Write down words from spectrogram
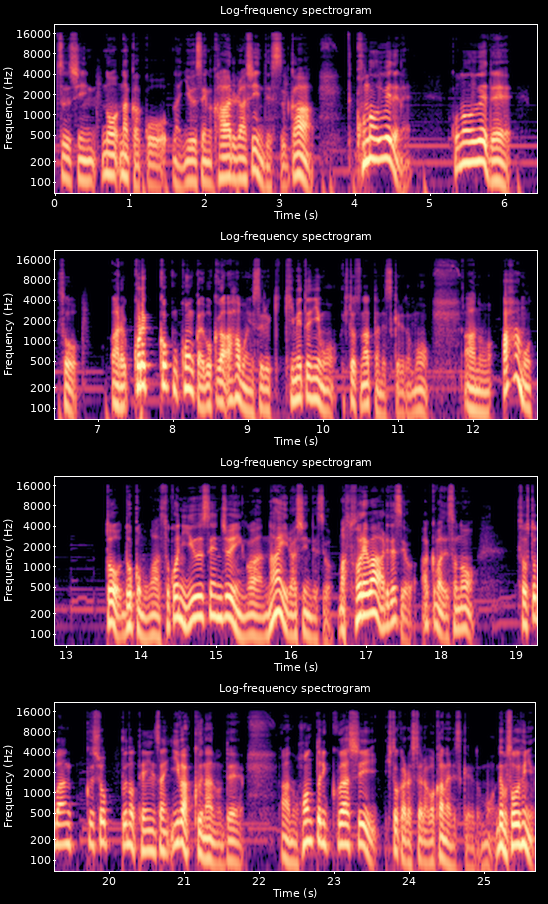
通信のなんかこう優先が変わるらしいんですがこの上でねこの上でそうあれこれ今回僕がアハモにする決め手にも一つなったんですけれどもあのアハモってとドコモはそこに優先順位がないらしいんですよ。まあそれはあれですよ。あくまでそのソフトバンクショップの店員さん曰くなので、あの本当に詳しい人からしたら分かんないですけれども、でもそういうふうに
